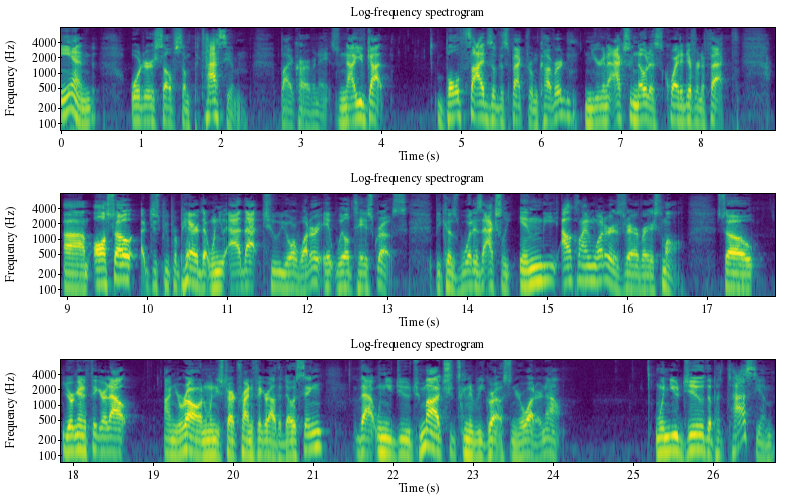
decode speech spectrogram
and order yourself some potassium bicarbonate. So now you've got both sides of the spectrum covered, and you're going to actually notice quite a different effect. Um, also, just be prepared that when you add that to your water, it will taste gross because what is actually in the alkaline water is very, very small. So you're going to figure it out on your own when you start trying to figure out the dosing. That when you do too much, it's going to be gross in your water. Now, when you do the potassium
